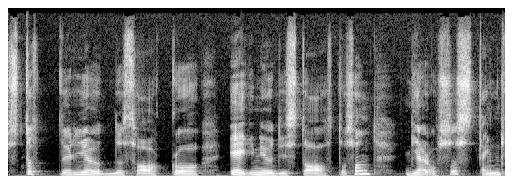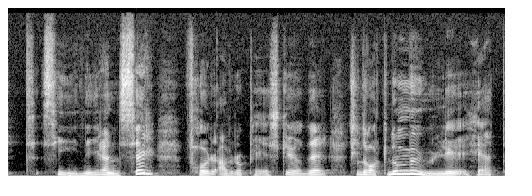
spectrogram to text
støtter jødenes sak og egen jødisk stat og sånn, de har også stengt sine grenser for europeiske jøder. Så det var ikke noen mulighet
